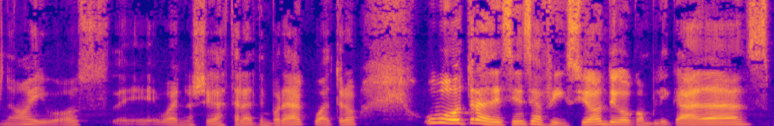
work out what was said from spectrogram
¿no? Y vos, eh, bueno, llegaste a la temporada 4. Hubo otras de ciencia ficción, digo, complicadas.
